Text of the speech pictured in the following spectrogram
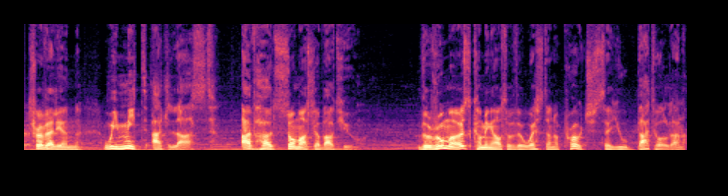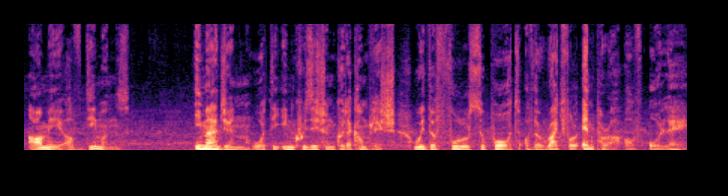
Trevelyan, we meet at last. I've heard so much about you. The rumors coming out of the Western Approach say you battled an army of demons. Imagine what the Inquisition could accomplish with the full support of the rightful Emperor of Orlais.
